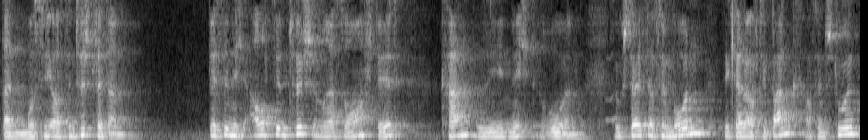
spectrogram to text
dann muss sie auf den Tisch klettern. Bis sie nicht auf dem Tisch im Restaurant steht, kann sie nicht ruhen. Du stellst sie auf den Boden, sie klettert auf die Bank, auf den Stuhl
